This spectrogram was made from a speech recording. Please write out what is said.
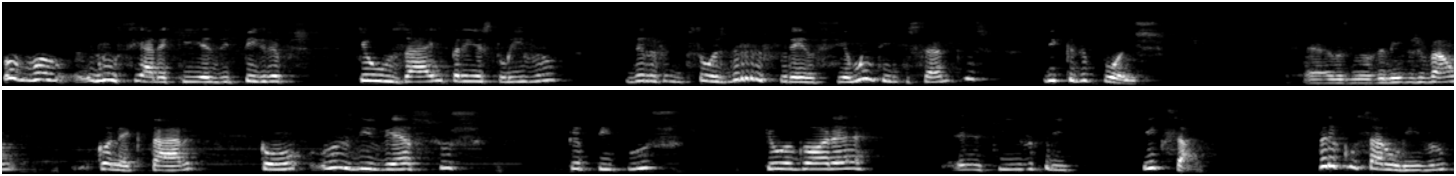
Eu vou enunciar aqui as epígrafes que eu usei para este livro, de pessoas de referência muito interessantes e que depois os meus amigos vão conectar com os diversos capítulos que eu agora aqui referi. E que são, para começar o livro,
